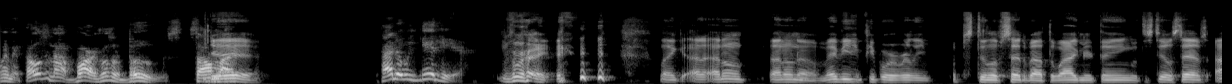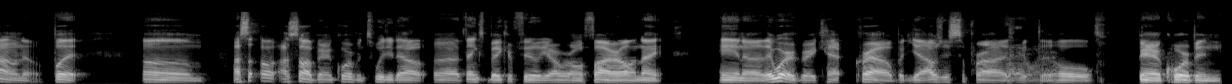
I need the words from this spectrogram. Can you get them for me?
wait a minute, those are not bars, those are booze. So I'm yeah. like, How did we get here? Right. like I, I don't I don't know. Maybe people were really still upset about the Wagner thing with the steel steps. I don't know, but um, I saw I saw Baron Corbin tweeted out, uh, "Thanks Bakersfield, y'all were on fire all night," and uh, they were a great ca- crowd. But yeah, I was just surprised with the whole Baron Corbin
